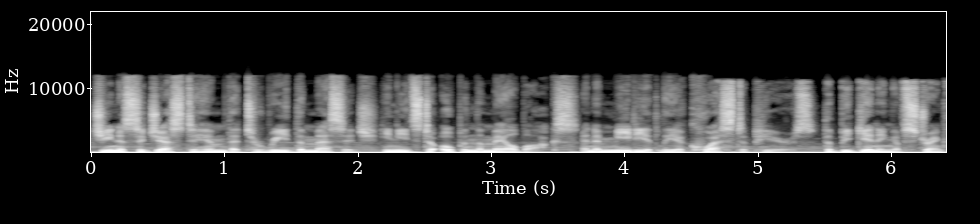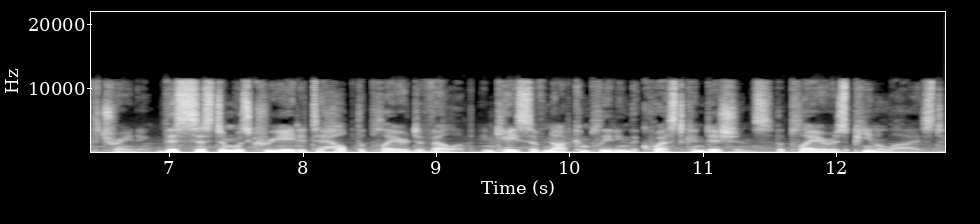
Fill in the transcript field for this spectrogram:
Gina suggests to him that to read the message, he needs to open the mailbox, and immediately a quest appears, the beginning of strength training. This system was created to help the player develop. In case of not completing the quest conditions, the player is penalized.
